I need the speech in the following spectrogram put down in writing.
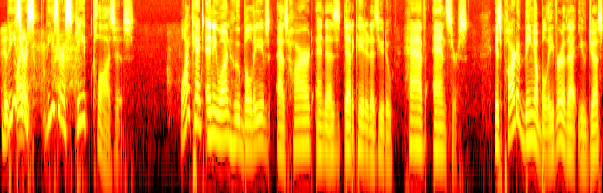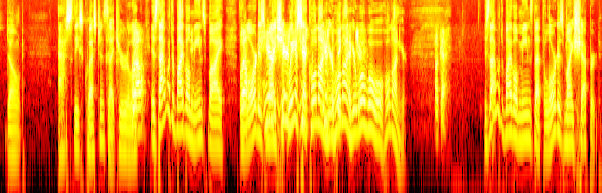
His these plan. are these are escape clauses. Why can't anyone who believes as hard and as dedicated as you do have answers? Is part of being a believer that you just don't ask these questions that you're like well, is that what the bible means by the well, lord is here, my shepherd wait a sec hold on here hold on here whoa whoa whoa hold on here okay is that what the Bible means that the Lord is my shepherd?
